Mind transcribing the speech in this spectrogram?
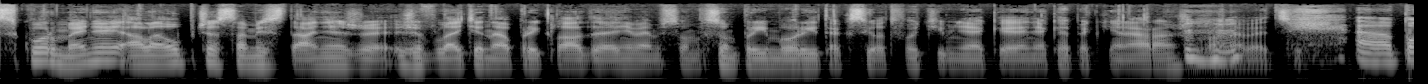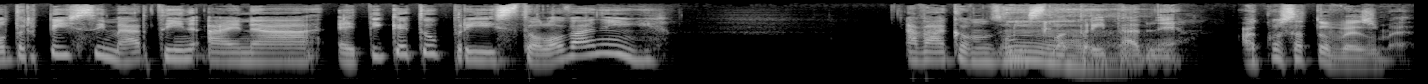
skôr menej, ale občas sa mi stane, že, že v lete napríklad, ja neviem, som, som pri mori, tak si odfotím nejaké, nejaké pekne naranžované mm-hmm. veci. Uh, potrpíš si, Martin, aj na etiketu pri stolovaní? A v akom zmysle hmm. prípadne? Ako sa to vezme?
